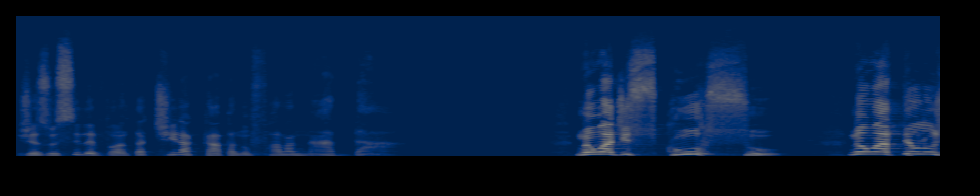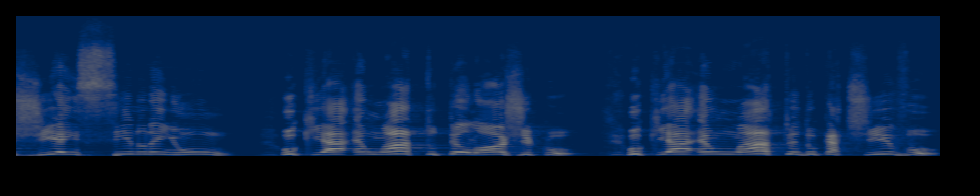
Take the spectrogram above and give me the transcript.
Jesus se levanta, tira a capa, não fala nada. Não há discurso, não há teologia, ensino nenhum. O que há é um ato teológico, o que há é um ato educativo,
